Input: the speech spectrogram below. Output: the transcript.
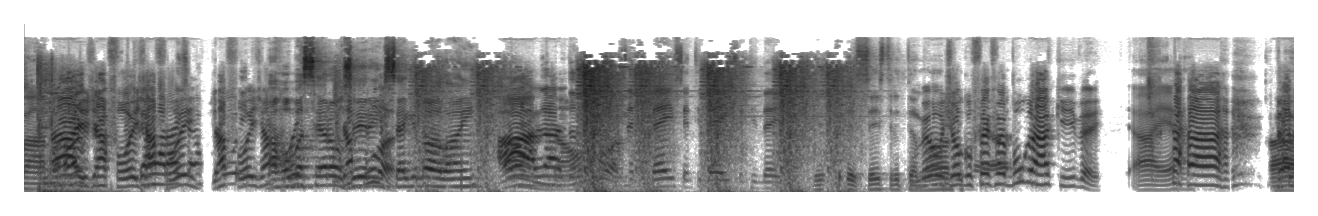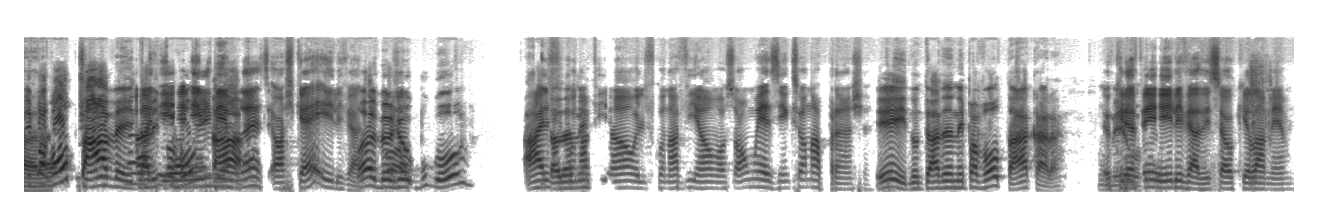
Ah, já foi, já foi, já já foi. já Arroba foi. Serolzeira, hein? Segue nós lá, hein? Ah, Ah, não. dando boa. 110, 110, 110. 36, O 39. meu jogo foi, foi bugar aqui, velho. Ah, é? Dá ali pra voltar, velho. Dá ali ele, pra é ele mesmo, né? Eu acho que é ele, velho. Olha, meu Ó, jogo bugou. Ah, ele tá ficou dando no nem- avião, ele ficou no avião, só um Ezinho que saiu na prancha. Ei, não tá dando nem pra voltar, cara. O Eu meu. queria ver ele, velho, ver se é o que lá mesmo.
